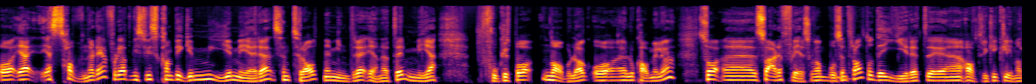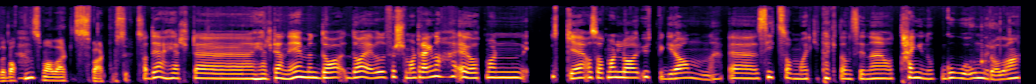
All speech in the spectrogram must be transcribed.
og jeg, jeg savner det, fordi at hvis vi kan bygge mye mer sentralt med mindre enheter, med fokus på nabolag og eh, lokalmiljø, så, eh, så er det flere som kan bo sentralt, og det gir et eh, avtrykk i klimadebatten som har vært svært positivt. Ja, det er jeg helt, eh, helt enig i, men da, da er jo det første man trenger, da, er jo at man ikke Altså at man lar utbyggerne eh, sitte sammen med arkitektene sine og tegne opp gode områder.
